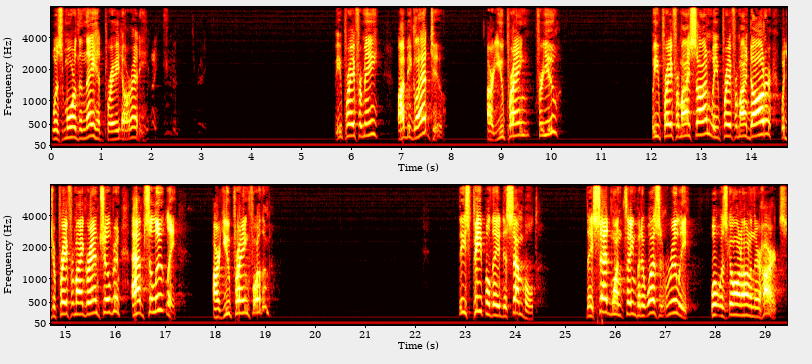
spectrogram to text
was more than they had prayed already. Will you pray for me? I'd be glad to. Are you praying for you? Will you pray for my son? Will you pray for my daughter? Would you pray for my grandchildren? Absolutely. Are you praying for them? These people, they dissembled. They said one thing, but it wasn't really what was going on in their hearts.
